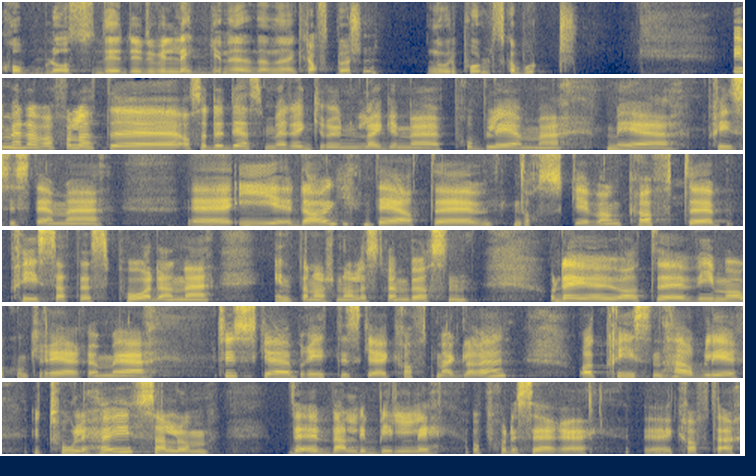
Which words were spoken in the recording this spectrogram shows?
koble oss Dere vil legge ned denne kraftbørsen. Nordpol skal bort. Vi mener i hvert fall at eh, altså det er det som er det grunnleggende problemet med prissystemet Eh, i dag, det at eh, norsk vannkraft eh, prissettes på denne internasjonale strømbørsen. Og Det gjør jo at vi må konkurrere med tyske, britiske kraftmeglere, og at prisen her blir utrolig høy, selv om det er veldig billig å produsere kraft her.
